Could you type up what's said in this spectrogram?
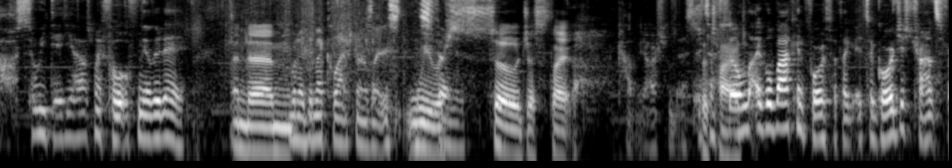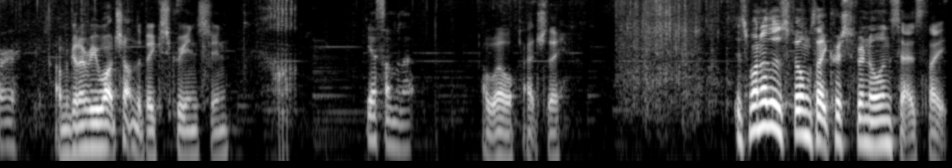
Oh, so we did, yeah. That was my photo from the other day. And um, When I did my collection, I was like, this, this we were is, so just like, I can't be arsed with this. so it's a tired. film that I go back and forth with. Like, it's a gorgeous transfer. I'm going to rewatch it on the big screen soon. You have fun with that. I will, actually. It's one of those films like Christopher Nolan says, like,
